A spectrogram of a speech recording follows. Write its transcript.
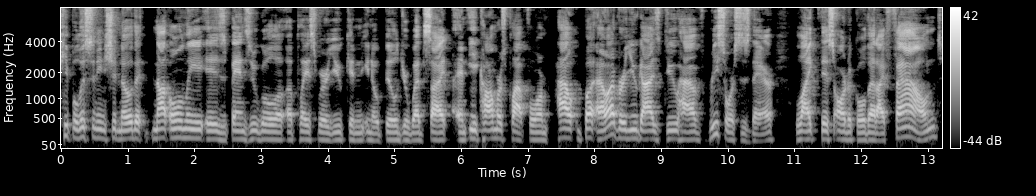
people listening should know that not only is Bandzoogle a, place where you can, you know, build your website and e-commerce platform, how, but however, you guys do have resources there, like this article that I found.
